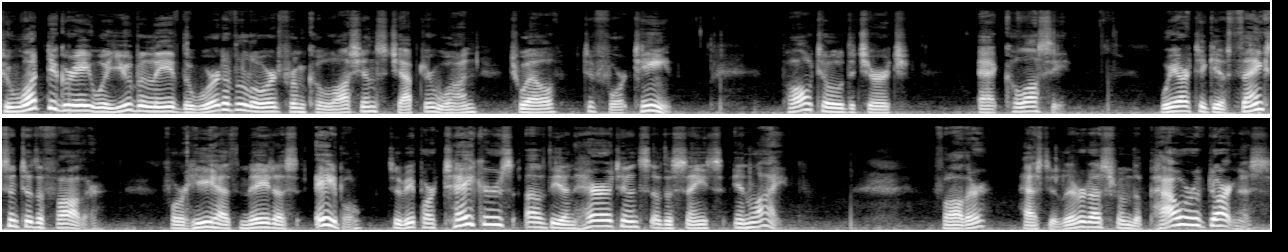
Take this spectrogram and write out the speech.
To what degree will you believe the word of the Lord from Colossians chapter 1, 12 to 14? Paul told the church at Colossae, We are to give thanks unto the Father, for he hath made us able to be partakers of the inheritance of the saints in light. Father has delivered us from the power of darkness,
